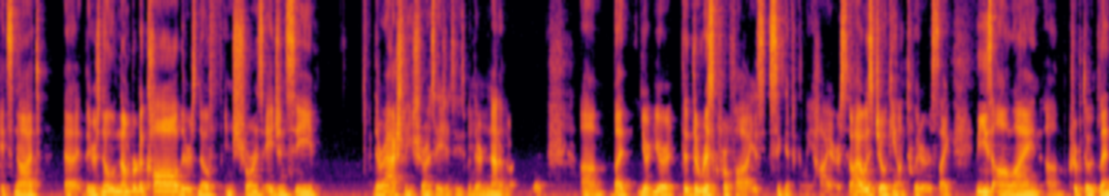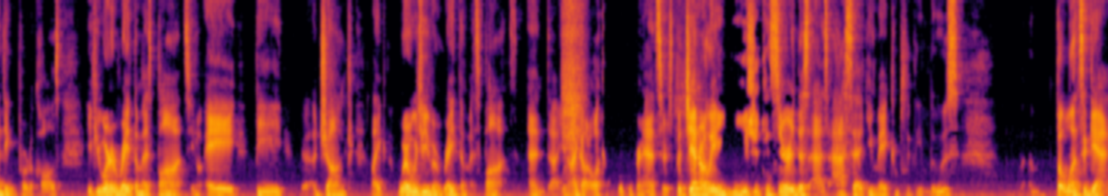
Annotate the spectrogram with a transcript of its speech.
It's not uh, there's no number to call. There's no insurance agency. There are actually insurance agencies, but there are mm. none of them. Um, but your, your the, the, risk profile is significantly higher. So I was joking on Twitter. It's like these online um, crypto lending protocols. If you were to rate them as bonds, you know A, B, uh, junk, like where would you even rate them as bonds? And uh, you know I got all kinds of different answers. But generally, you should consider this as asset you may completely lose. But once again,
